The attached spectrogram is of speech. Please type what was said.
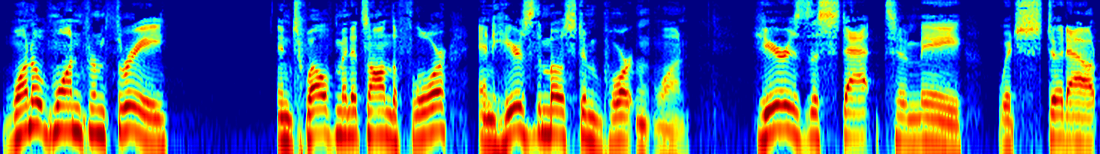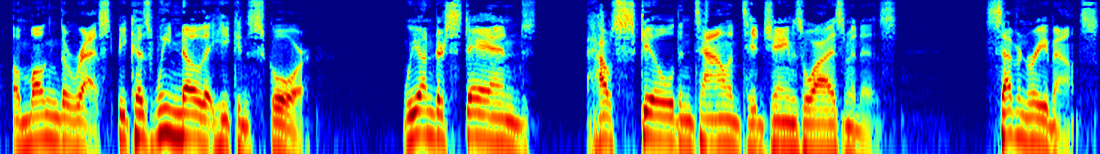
one of one from three in 12 minutes on the floor. And here's the most important one. Here is the stat to me which stood out among the rest because we know that he can score. We understand how skilled and talented James Wiseman is. Seven rebounds.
